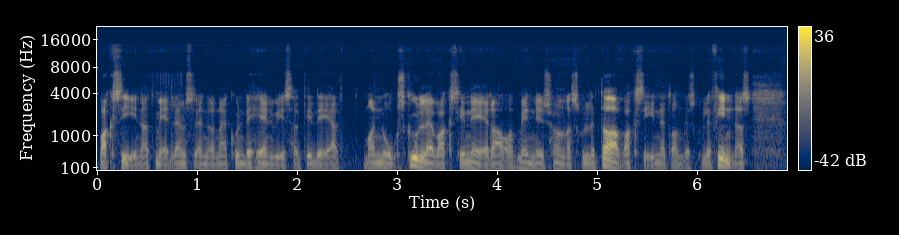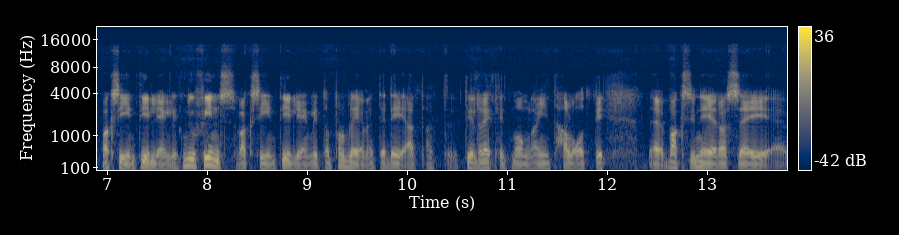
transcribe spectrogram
vaccin, att medlemsländerna kunde hänvisa till det att man nog skulle vaccinera och att människorna skulle ta vaccinet om det skulle finnas vaccin tillgängligt. Nu finns vaccin tillgängligt och problemet är det att, att tillräckligt många inte har låtit eh, vaccinera sig.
